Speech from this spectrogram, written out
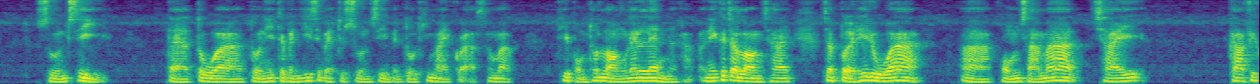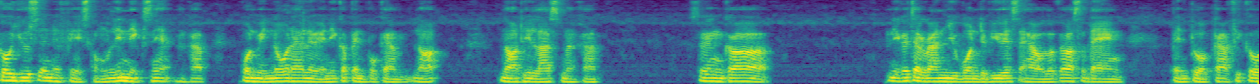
20.04 แต่ตัวตัวนี้จะเป็น 21.04 เป็นตัวที่ใหม่กว่าสำหรับที่ผมทดลองเล่น ๆ นะครับ อันนี้ก็จะลองใช้ จะเปิดให้ดูว่าผมสามารถใช้ graphical user interface ของ Linux เนี่ยนะครับบน Windows ได้เลย อันนี้ก็เป็นโปรแกรม Naut- Nautilus นะครับ ซึ่งก็อันนี้ก็จะรันอยู่บน WSL แล้วก็แสดงเป็นตัว graphical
